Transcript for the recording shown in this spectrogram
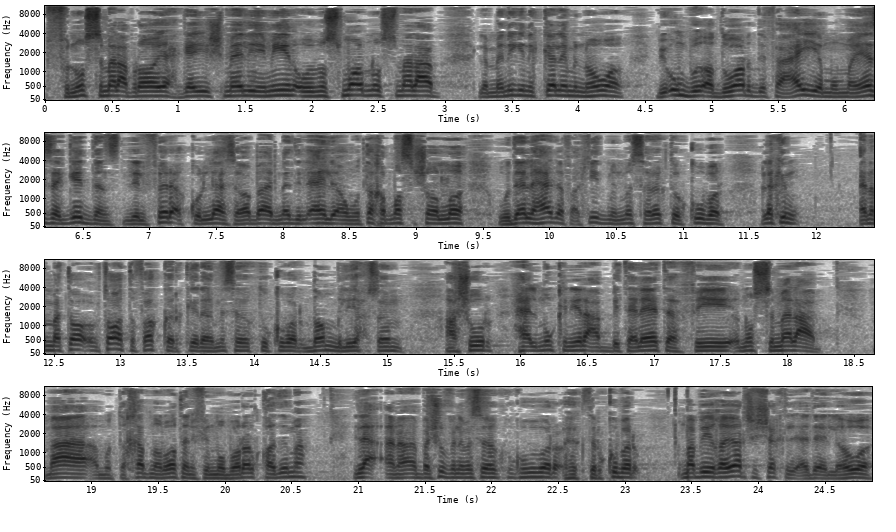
في نص ملعب رايح جاي شمال يمين ومسمار نص ملعب. لما نيجي نتكلم إن هو بيقوم بأدوار دفاعية مميزة جدا للفرق كلها سواء بقى النادي الأهلي أو منتخب مصر إن شاء الله وده الهدف أكيد من مستر هيكتور كوبر. أنا لما تقعد تفكر كده مستر هيكتور كوبر ضم ليه حسام عاشور هل ممكن يلعب بثلاثه في نص ملعب؟ مع منتخبنا الوطني في المباراة القادمة. لا أنا بشوف إن مثلا كوبر هيكتور كوبر ما بيغيرش شكل الأداء اللي هو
